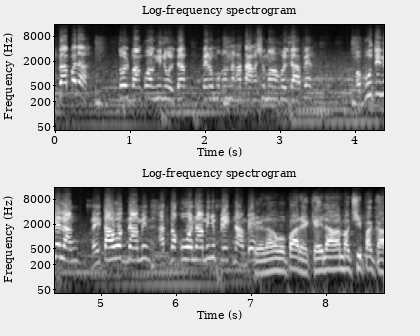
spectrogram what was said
Upan, ah. Tol, bangko ang hinold up, pero mukhang nakatakas yung mga hold upper. Mabuti na lang, naitawag namin at nakuha namin yung plate number. Kailangan mo pare, kailangan magsipag ka,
